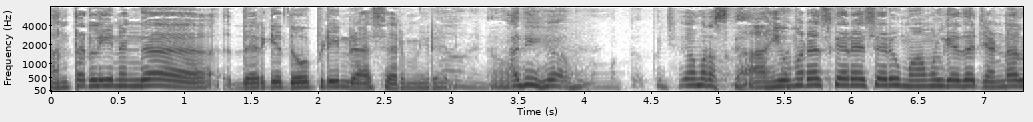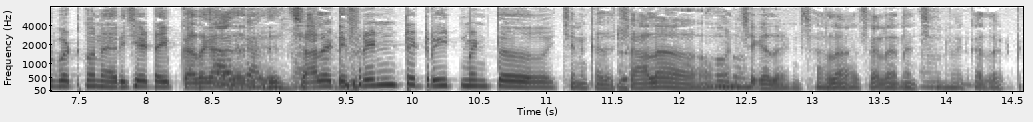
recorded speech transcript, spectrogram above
అంతర్లీనంగా జరిగే దోపిడీని రాశారు మీరు అది. అది హ్యూ- కొంచెం హ్యూమరస్గా ఆ హ్యూమరస్గా రాశారు మామూలుగా ఏదో జెండాలు పట్టుకొని అరిచే టైప్ కథ కాదు అది. చాలా డిఫరెంట్ ట్రీట్మెంట్తో ఇచ్చిన కథ. చాలా మంచి కథ అండి. చాలా చాలా నచ్చిన కథ ఒకటి.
